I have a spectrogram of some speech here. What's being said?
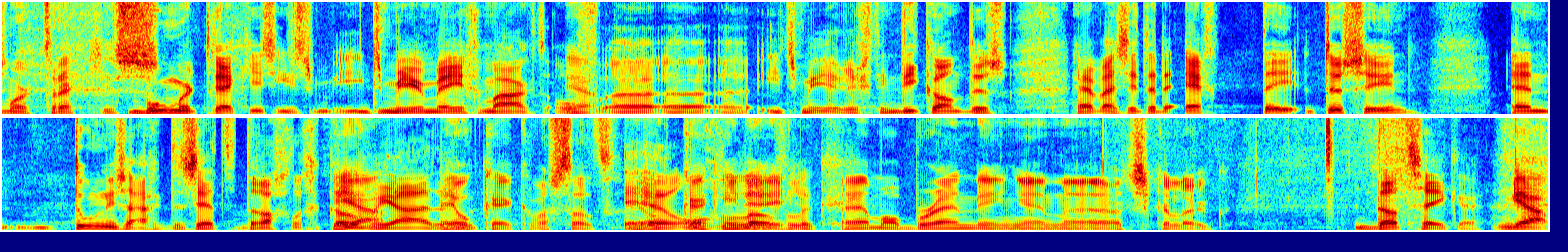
Boomer trekjes. boomertrekjes, iets, iets meer meegemaakt of Ja. eh, eh, eh, iets meer richting die kant. Dus hè, wij zitten er echt tussenin. En toen is eigenlijk de zet erachter gekomen. Ja, heel kek was dat. Heel ongelooflijk. Helemaal branding en hartstikke leuk. dat zeker. Ja.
